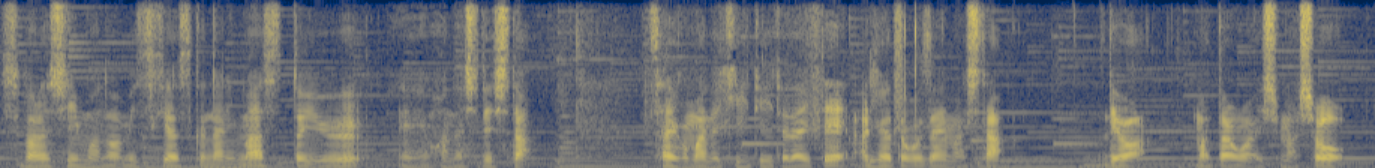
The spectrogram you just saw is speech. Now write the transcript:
素晴らしいものを見つけやすくなりますという、えお話でした。最後まで聞いていただいてありがとうございました。ではまたお会いしましょう。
